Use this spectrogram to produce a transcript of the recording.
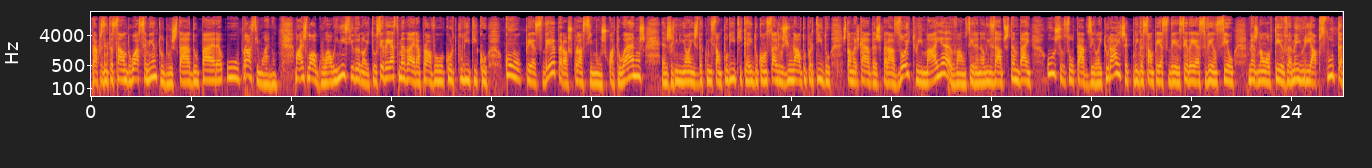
para a apresentação do orçamento do Estado para o próximo ano. Mais logo, ao início da noite, o CDS Madeira aprova o acordo político com o PSD para os próximos quatro anos. As reuniões da Comissão Política e do Conselho Regional do Partido estão marcadas para as oito e meia. Vão ser analisados também os resultados eleitorais. A coligação PSD-CDS venceu, mas não obteve a maioria absoluta,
